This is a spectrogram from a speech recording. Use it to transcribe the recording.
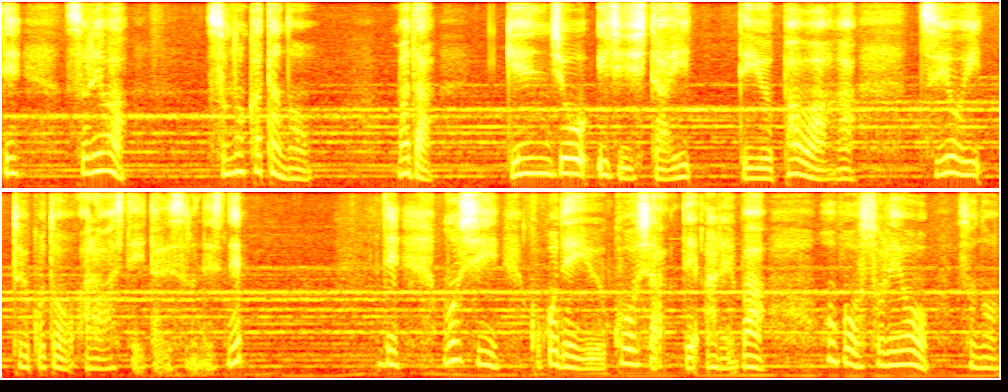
でそれはその方のまだ現状維持したいっていうパワーが強いということを表していたりするんですね。でもしここで言う後者であればほぼそれをその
